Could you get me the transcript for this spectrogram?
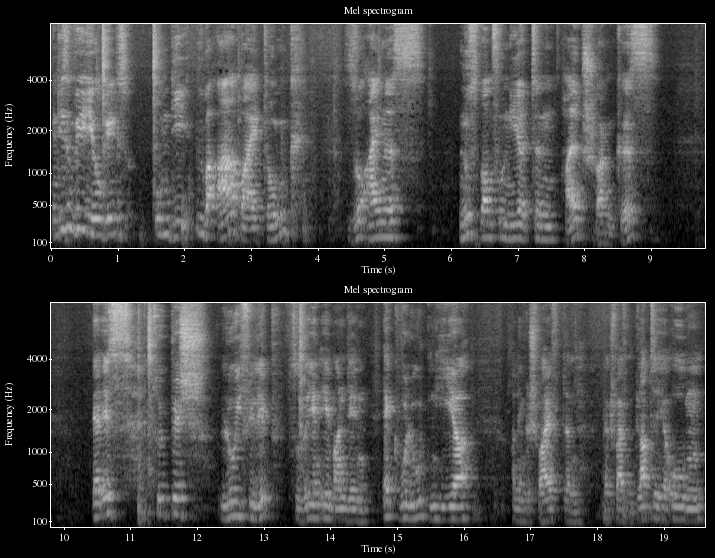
In diesem Video geht es um die Überarbeitung so eines nussbaumfurnierten Halbschrankes. Er ist typisch Louis Philippe, zu sehen eben an den Eckvoluten hier, an den geschweiften, der geschweiften Platte hier oben.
